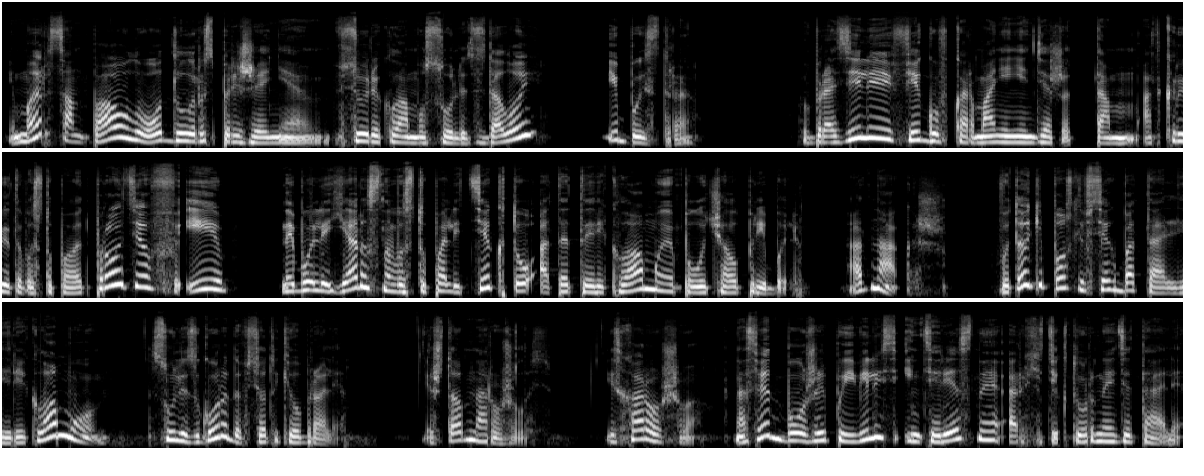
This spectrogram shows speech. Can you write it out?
И мэр Сан-Паулу отдал распоряжение всю рекламу с улиц долой и быстро. В Бразилии фигу в кармане не держат. Там открыто выступают против, и Наиболее яростно выступали те, кто от этой рекламы получал прибыль. Однако ж, в итоге после всех баталий рекламу с улиц города все-таки убрали. И что обнаружилось? Из хорошего. На свет Божий появились интересные архитектурные детали.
